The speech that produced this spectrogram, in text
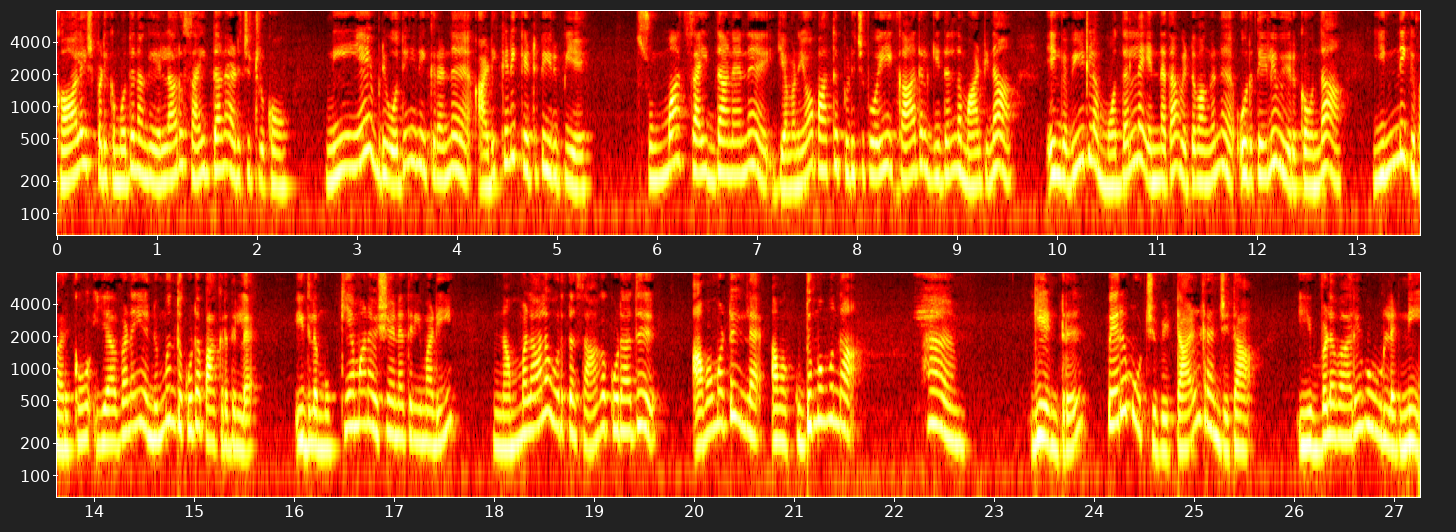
காலேஜ் படிக்கும் போது நாங்க எல்லாரும் சைட் தானே அடிச்சிட்டு இருக்கோம். நீ ஏன் இப்படி ஒதுங்கி நிக்கிறன்னு அடிக்கடி கேட்டுட்டு இருப்பியே. சும்மா சைட் தானேன்னு எவனையோ பார்த்து பிடிச்சு போய் காதல் கீதல்னு மாட்டினா எங்க வீட்டில் முதல்ல என்னதான் வெட்டுவாங்கன்னு ஒரு தெளிவு இருக்கவும் தான் இன்னைக்கு வரைக்கும் எவனையும் நிமிந்து கூட பாக்குறது இல்ல இதுல முக்கியமான விஷயம் என்ன தெரியுமாடி? நம்மளால ஒருத்தன் சாகக்கூடாது. அவன் மட்டும் இல்லை அவன் குடும்பமும் தான். ஹம், என்று பெருமூச்சு விட்டாள் ரஞ்சிதா. இவ்வளவு அறிவு உள்ள நீ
